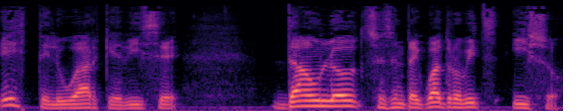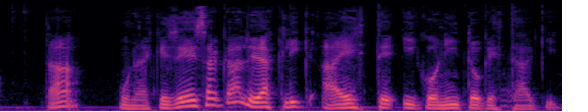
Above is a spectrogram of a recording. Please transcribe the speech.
este lugar que dice Download 64 bits ISO. Una vez que llegues acá, le das clic a este iconito que está aquí.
